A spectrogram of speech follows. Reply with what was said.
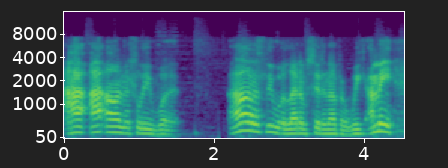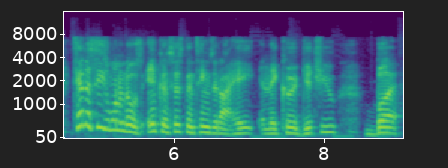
I I honestly would. I honestly would let him sit another week. I mean, Tennessee's one of those inconsistent teams that I hate, and they could get you, but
